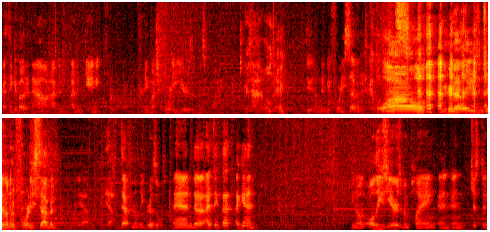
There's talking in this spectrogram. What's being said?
I think about it now, and I've been I've been gaming for pretty much 40 years at this point. You're that old, eh? Dude, I'm gonna be 47 in a couple Wow! you heard that, ladies and gentlemen? Forty-seven. Yeah, yeah, definitely grizzled. And uh, I think that again, you know, all these years I've been playing, and and just to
